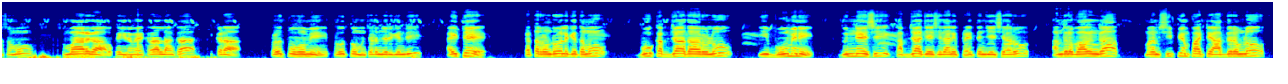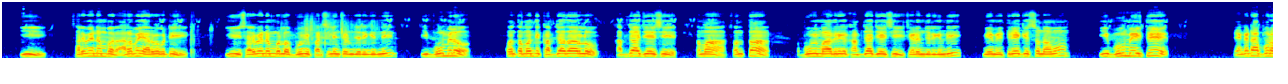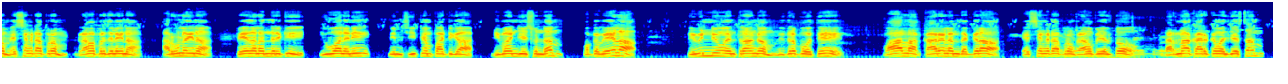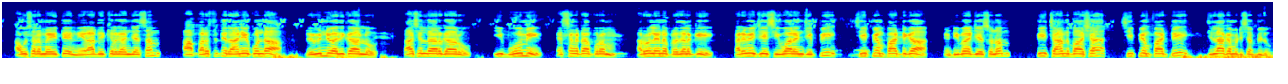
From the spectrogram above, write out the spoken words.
కోసము సుమారుగా ఒక ఇరవై ఎకరాల దాకా ఇక్కడ ప్రభుత్వ భూమి ప్రభుత్వం ఉంచడం జరిగింది. అయితే గత రెండు రోజుల క్రితము భూ కబ్జాదారులు ఈ భూమిని దున్నేసి కబ్జా చేసేదానికి ప్రయత్నం చేశారు. అందులో భాగంగా మనం సిపిఎం పార్టీ ఆధ్వర్యంలో ఈ సర్వే నంబర్ అరవై అరవై ఒకటి ఈ సర్వే నెంబర్లో భూమి పరిశీలించడం జరిగింది. ఈ భూమిలో కొంతమంది కబ్జాదారులు కబ్జా చేసి తమ సొంత భూమి మాదిరిగా కబ్జా చేసి చేయడం జరిగింది. మేము వ్యతిరేకిస్తున్నాము. ఈ భూమి అయితే వెంకటాపురం ఎస్ వెంకటాపురం గ్రామ ప్రజలైన అర్హులైన పేదలందరికీ ఇవ్వాలని మేము సిపిఎం పార్టీగా డిమాండ్ చేస్తున్నాం. ఒకవేళ రెవెన్యూ యంత్రాంగం నిద్రపోతే వాళ్ళ కార్యాలయం దగ్గర ఎస్ వెంకటాపురం గ్రామ ప్రజలతో ధర్నా కార్యక్రమాలు చేస్తాం. అవసరమైతే నిరాదీక్షలుగా చేస్తాం ఆ పరిస్థితి రానియకుండా రెవెన్యూ అధికారులు తహసీల్దార్ గారు ఈ భూమి ఎస్ వెంకటాపురం అర్హులైన ప్రజలకి సర్వే చేసి ఇవ్వాలని చెప్పి సిపిఎం పార్టీగా మేము డిమాండ్ చేస్తున్నాం. పి చాంద్ భాష సిపిఎం పార్టీ జిల్లా కమిటీ సభ్యులు.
